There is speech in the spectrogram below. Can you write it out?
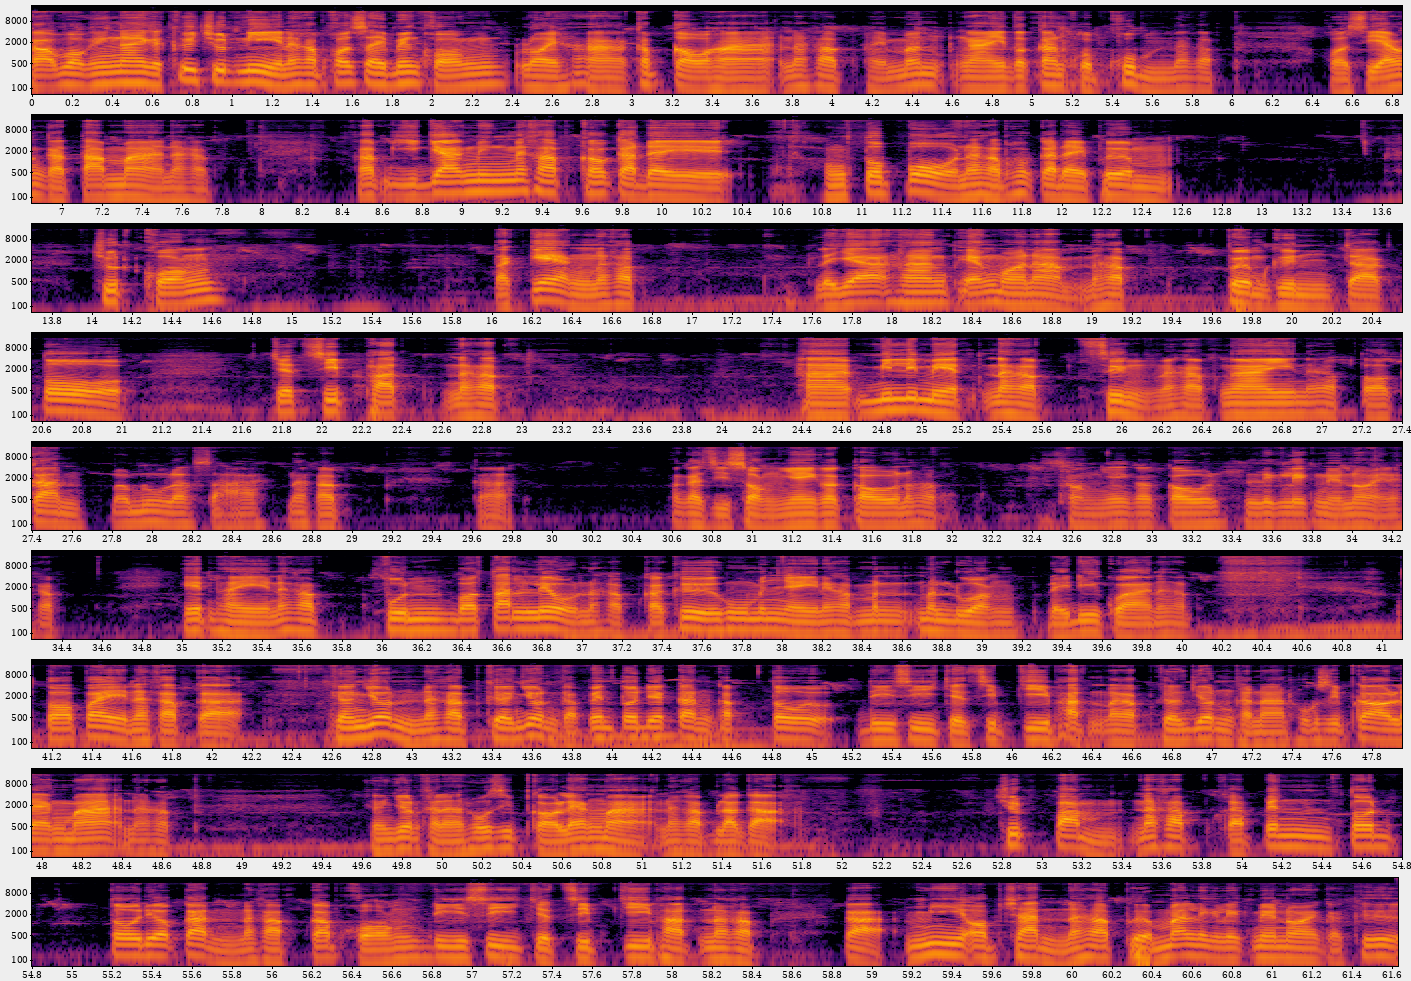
ก็บอกง่ายๆก็คือชุดนี้นะครับ เขาใส่เป็นของลอยหากับเก่าหานะครับให้มันง่ายต่อการควบคุมนะครับ ขอเสียมันก็ตามมานะครับ ครับอีกอย่างหนึ่งนะครับ เขาก็ได้ของตัวโป้นะครับ เขาก็ได้เพิ่ม ชุดของตะแกรงนะครับ ระยะห่างแผงหมอน้ำนะครับ เพิ่มขึ้นจากโต้70พัดนะครับ5มิลลิเมตรนะครับ ซึ่งนะครับง่ายนะครับต่อการบำรุงรักษานะครับก็มันก็สิส่องใหญ่กว่าเก่านะครับส่องใหญ่กว่าเก่าเล็กๆหน้อยๆนะครับเฮ็ดให้นะครับฝุ่นบอตันเร็วนะครับ ก็คือหูมันใหญ่นะครับ มันมันลวงได้ดีกว่านะครับ ต่อไปนะครับกับ เครื่องยนต์นะครับเครื่องยนต์กับเป็นตัวเดียวกันกับตัว DC 70G พัดนะครับเครื่องยนต์ขนาด 69 แรงม้านะครับเครื่องยนต์ขนาด 69 แรงม้านะครับแล้วก็ชุดปั๊มนะครับกับเป็นตัวตัวเดียวกันนะครับกับของ DC 70G พัดนะครับก็มีออปชันนะครับเพิ่มมาเล็กๆน้อยๆก็คือ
